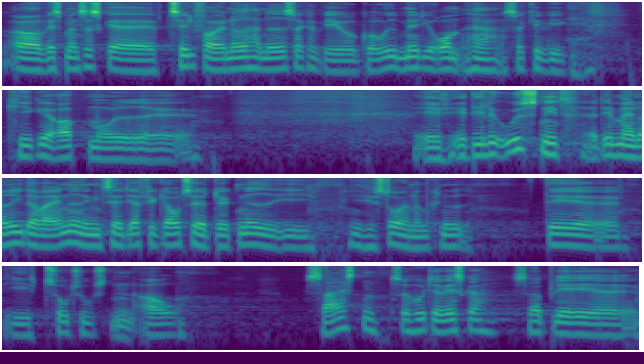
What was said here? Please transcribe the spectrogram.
Og hvis man så skal tilføje noget hernede, så kan vi jo gå ud midt i rummet her, og så kan vi kigge op mod, øh, et, et lille udsnit af det maleri, der var anledning til, at jeg fik lov til at dykke ned i, i historien om Knud. Det øh, i 2016, så hurtigt jeg væsker, så blev øh,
